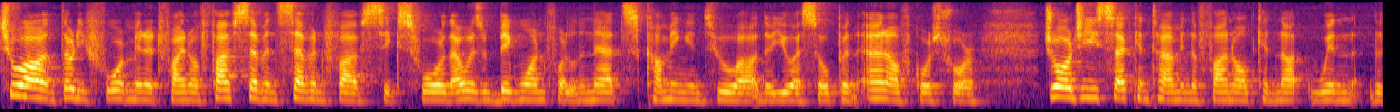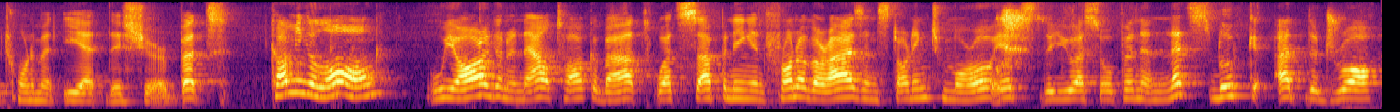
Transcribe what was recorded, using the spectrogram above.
two hour and 34 minute final, 5-7, 7-5, 6-4. That was a big one for Linette coming into uh, the U.S. Open, and of course for Giorgi, second time in the final, cannot win the tournament yet this year. But coming along, we are going to now talk about what's happening in front of our eyes and starting tomorrow. It's the U.S. Open, and let's look at the draw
